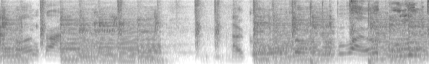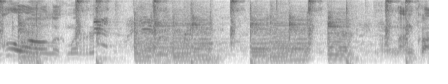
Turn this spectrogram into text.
Акуленко. Акуленко пробуває. Акуленко. Олег Мир... Акуленко.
